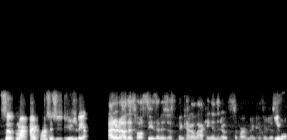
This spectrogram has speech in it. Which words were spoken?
So my process is usually I don't know. This whole season has just been kind of lacking in the notes department because they're just. You know,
